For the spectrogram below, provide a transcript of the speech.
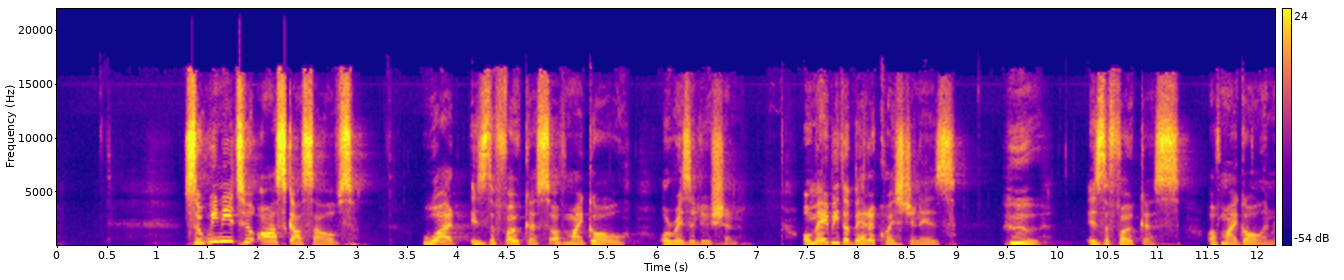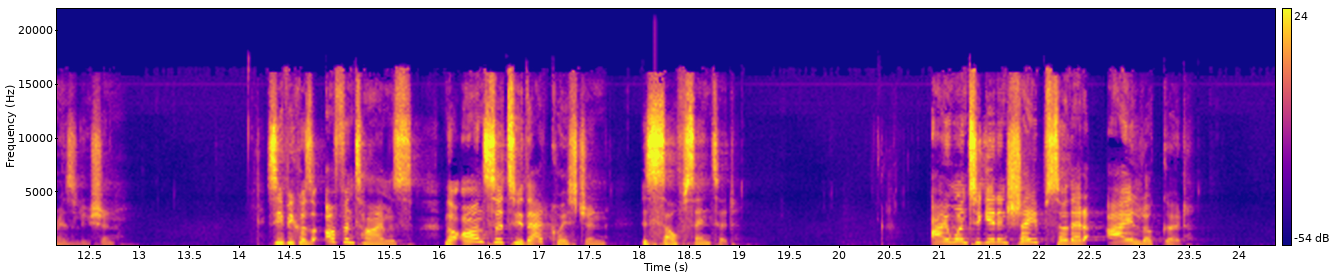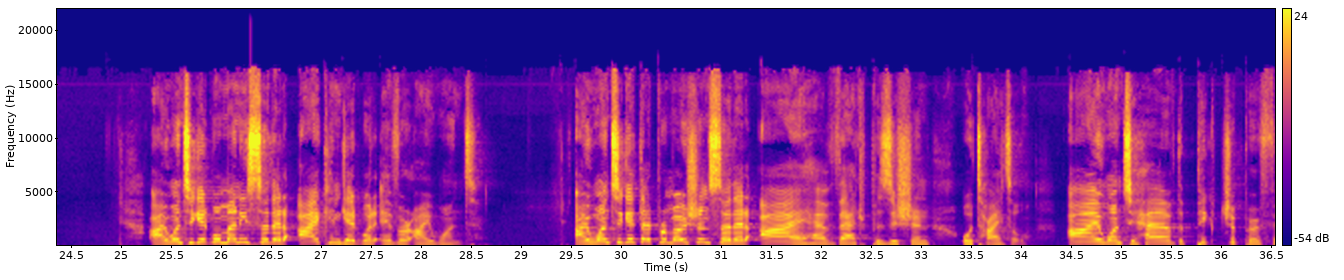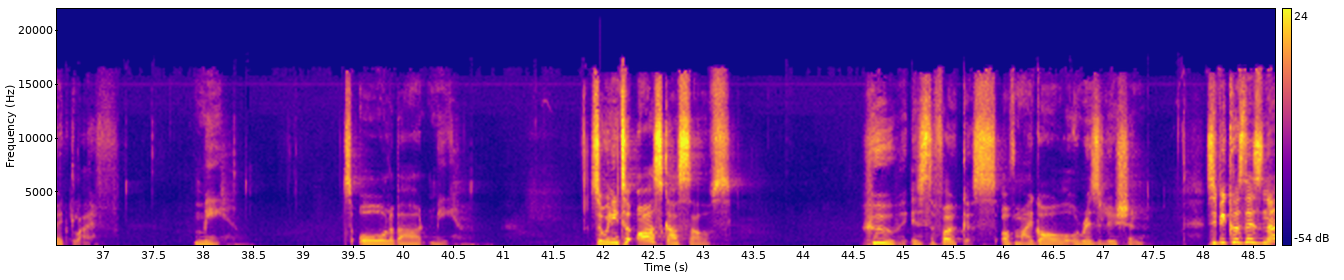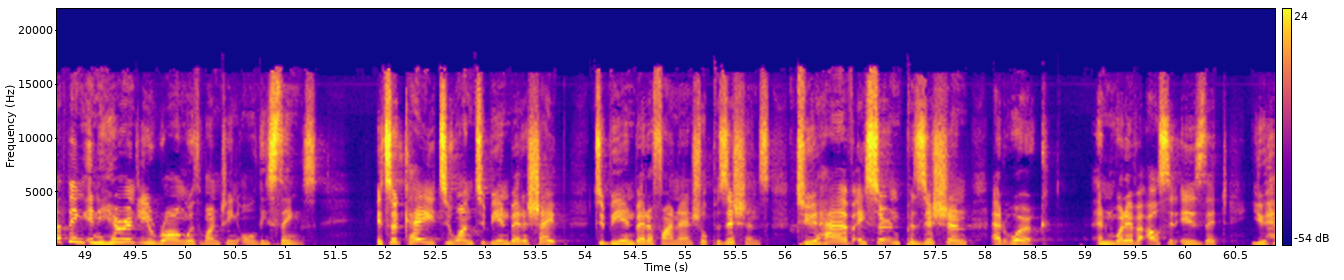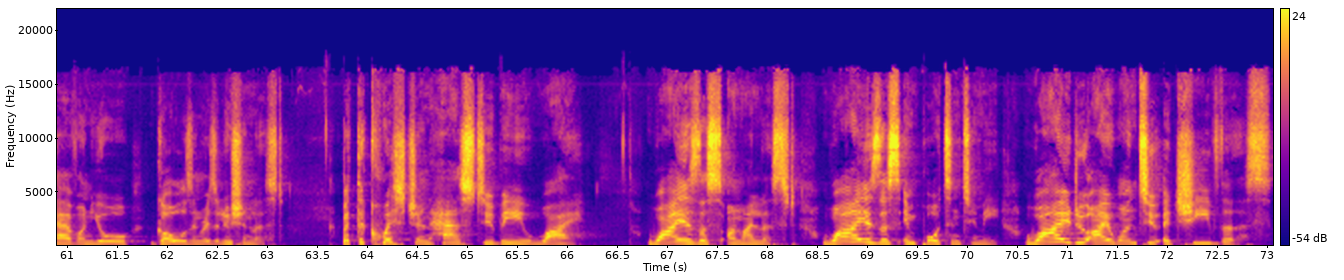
So, we need to ask ourselves what is the focus of my goal or resolution? Or maybe the better question is who is the focus of my goal and resolution? See, because oftentimes the answer to that question is self centered. I want to get in shape so that I look good. I want to get more money so that I can get whatever I want. I want to get that promotion so that I have that position or title. I want to have the picture perfect life me. It's all about me. So we need to ask ourselves who is the focus of my goal or resolution? See, because there's nothing inherently wrong with wanting all these things. It's okay to want to be in better shape, to be in better financial positions, to have a certain position at work, and whatever else it is that you have on your goals and resolution list. But the question has to be why? Why is this on my list? Why is this important to me? Why do I want to achieve this?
